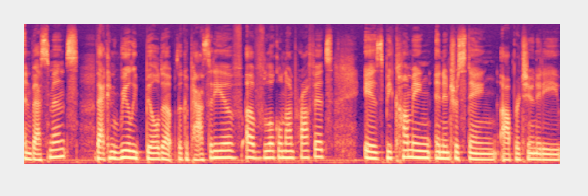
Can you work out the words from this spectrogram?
investments that can really build up the capacity of, of local nonprofits is becoming an interesting opportunity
